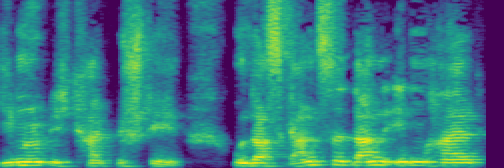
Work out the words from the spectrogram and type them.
Die Möglichkeit besteht. Und das Ganze dann eben halt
